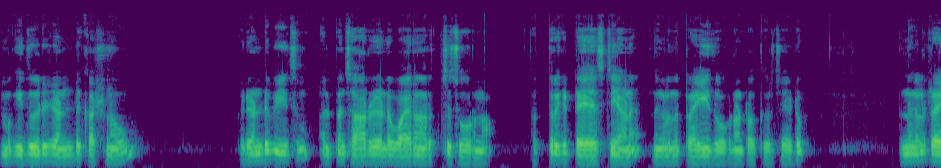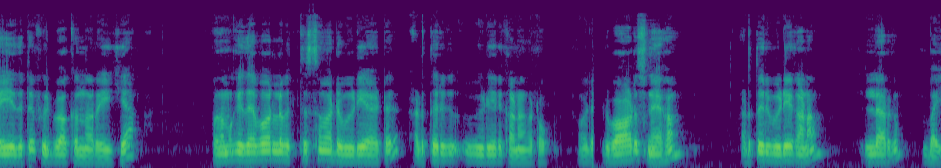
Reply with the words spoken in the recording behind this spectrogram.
നമുക്ക് ഇതൊരു രണ്ട് കഷ്ണവും രണ്ട് പീസും അല്പം ചാറ് കണ്ട് വയറ് നിറച്ച് ചോറിനാം. അത്രയ്ക്ക് ടേസ്റ്റിയാണ്. നിങ്ങളൊന്ന് ട്രൈ ചെയ്ത് നോക്കണം കേട്ടോ തീർച്ചയായിട്ടും. അപ്പം നിങ്ങൾ ട്രൈ ചെയ്തിട്ട് ഫീഡ്ബാക്ക് ഒന്ന് അറിയിക്കുക. അപ്പോൾ നമുക്ക് ഇതേപോലുള്ള വ്യത്യസ്തമായിട്ട് വീഡിയോ ആയിട്ട് അടുത്തൊരു വീഡിയോയിൽ കാണാം കേട്ടോ. ഒരുപാട് സ്നേഹം. അടുത്തൊരു വീഡിയോ കാണാം. എല്ലാവർക്കും ബൈ.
